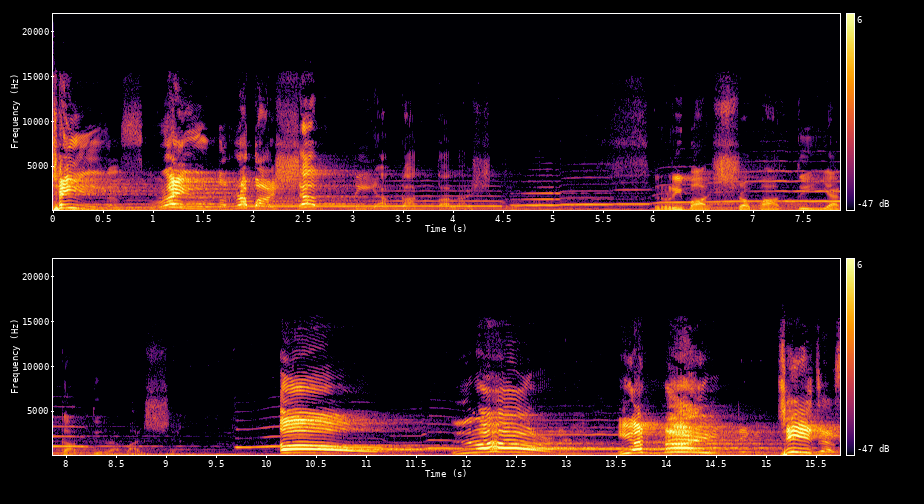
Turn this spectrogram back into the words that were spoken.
Jesus, right, Rabba Shanti Akatala Shatruka. Riba Shapati Yakati Rabasha. Oh, Lord, your anointing, Jesus.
